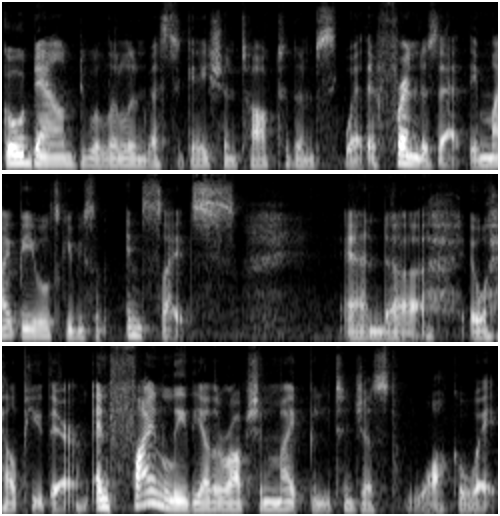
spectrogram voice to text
go down, do a little investigation, talk to them, see where their friend is at. They might be able to give you some insights and uh, it will help you there. And finally, the other option might be to just walk away.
